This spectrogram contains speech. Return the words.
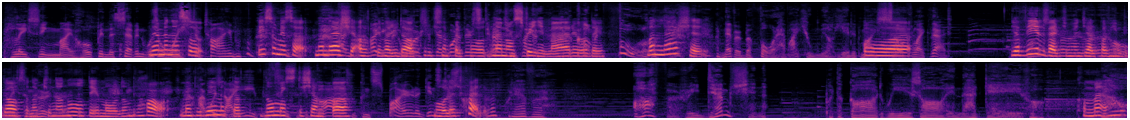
placing my hope in the seven was Nej a men waste alltså, of time. det är som jag sa, man lär sig I- I alltid varje even dag. Till worshipped at one exempel of their på när någon statues like a- streamar like a och det. common fool. Man lär sig. Never before have I humiliated Och myself like that. jag vill Once a verkligen med hjälp av murderer, Vintergatan always a att kunna murderer. nå det mål de vill ha. Men I was problemet är naive att to de think måste that the kämpa gods who conspired against målet us själv. would ever offer redemption. But the God we saw in that cave. oh, Command? no,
